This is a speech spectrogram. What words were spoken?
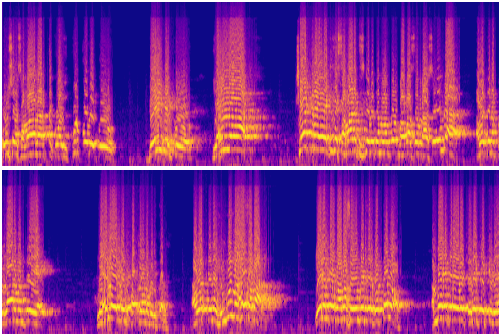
ಪುರುಷನ ಸಮಾನಾರ್ಥಕವಾಗಿ ಕೂಡ್ಕೋಬೇಕು, ಬೆಳಿಬೇಕು, ಎಲ್ಲ ಕ್ಷೇತ್ರಗಳಿಗೆ ಸಮಾನತೆ ಸಿಗಬೇಕನ್ನುವಂತ ಬಾಬಾ ಸಾಹೇಬ್ ಆಶಯದಿಂದ ಅವತ್ತಿನ ಪ್ರಧಾನಮಂತ್ರಿ ನೆಹರು ಅವರಿಗೊಂದು ಪತ್ರವನ್ನು ಬರೀತಾರೆ. ಅವತ್ತಿನ ಹಿಂದೂ ಮಹಾಸಭಾ, ಏನಂತಾರೆ ಬಾಬಾ ಸಾಹೇಬ್ ಅಂಬೇಡ್ಕರ್ ಗೊತ್ತೇನೋ? ಅಂಬೇಡ್ಕರ್ ಅವರ ತಲೆ ಕೆಟ್ಟಿದೆ.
